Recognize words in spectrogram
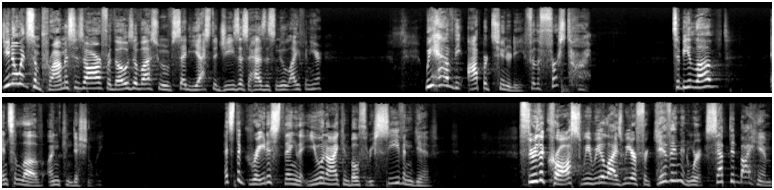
Do you know what some promises are for those of us who have said yes to Jesus that has this new life in here? We have the opportunity for the first time to be loved and to love unconditionally. That's the greatest thing that you and I can both receive and give. Through the cross, we realize we are forgiven and we're accepted by Him.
